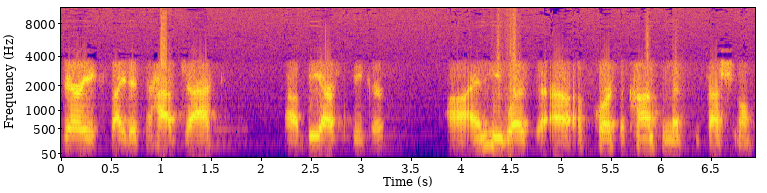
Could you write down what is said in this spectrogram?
very excited to have Jack uh, be our speaker. Uh, and he was, uh, of course, a consummate professional.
